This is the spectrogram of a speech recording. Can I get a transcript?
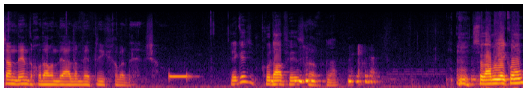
چند دن تو خدا بند عالم بہتری کی خبر دے انشاءاللہ۔ ٹھیک ہے جی خدا حافظ۔ خدا جی السلام علیکم۔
